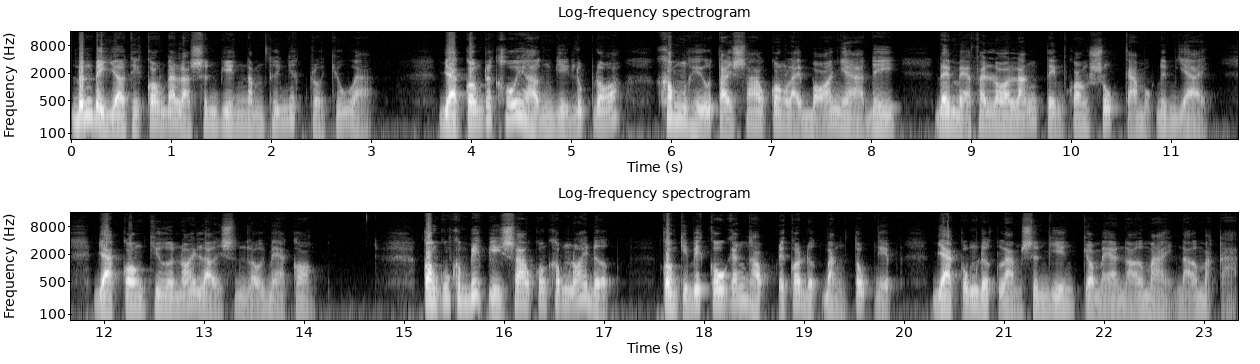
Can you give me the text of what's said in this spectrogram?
Đến bây giờ thì con đã là sinh viên năm thứ nhất rồi chú ạ. Và con rất hối hận vì lúc đó không hiểu tại sao con lại bỏ nhà đi để mẹ phải lo lắng tìm con suốt cả một đêm dài. Và con chưa nói lời xin lỗi mẹ con. Con cũng không biết vì sao con không nói được. Con chỉ biết cố gắng học để có được bằng tốt nghiệp và cũng được làm sinh viên cho mẹ nở mày nở mặt ạ.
